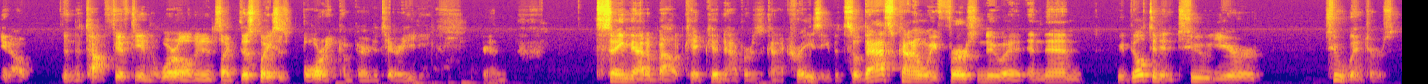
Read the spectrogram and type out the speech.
you know, in the top 50 in the world. And it's like, this place is boring compared to Tara Iti. And saying that about Cape Kidnappers is kind of crazy. But so that's kind of when we first knew it. And then we built it in two year, two winters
